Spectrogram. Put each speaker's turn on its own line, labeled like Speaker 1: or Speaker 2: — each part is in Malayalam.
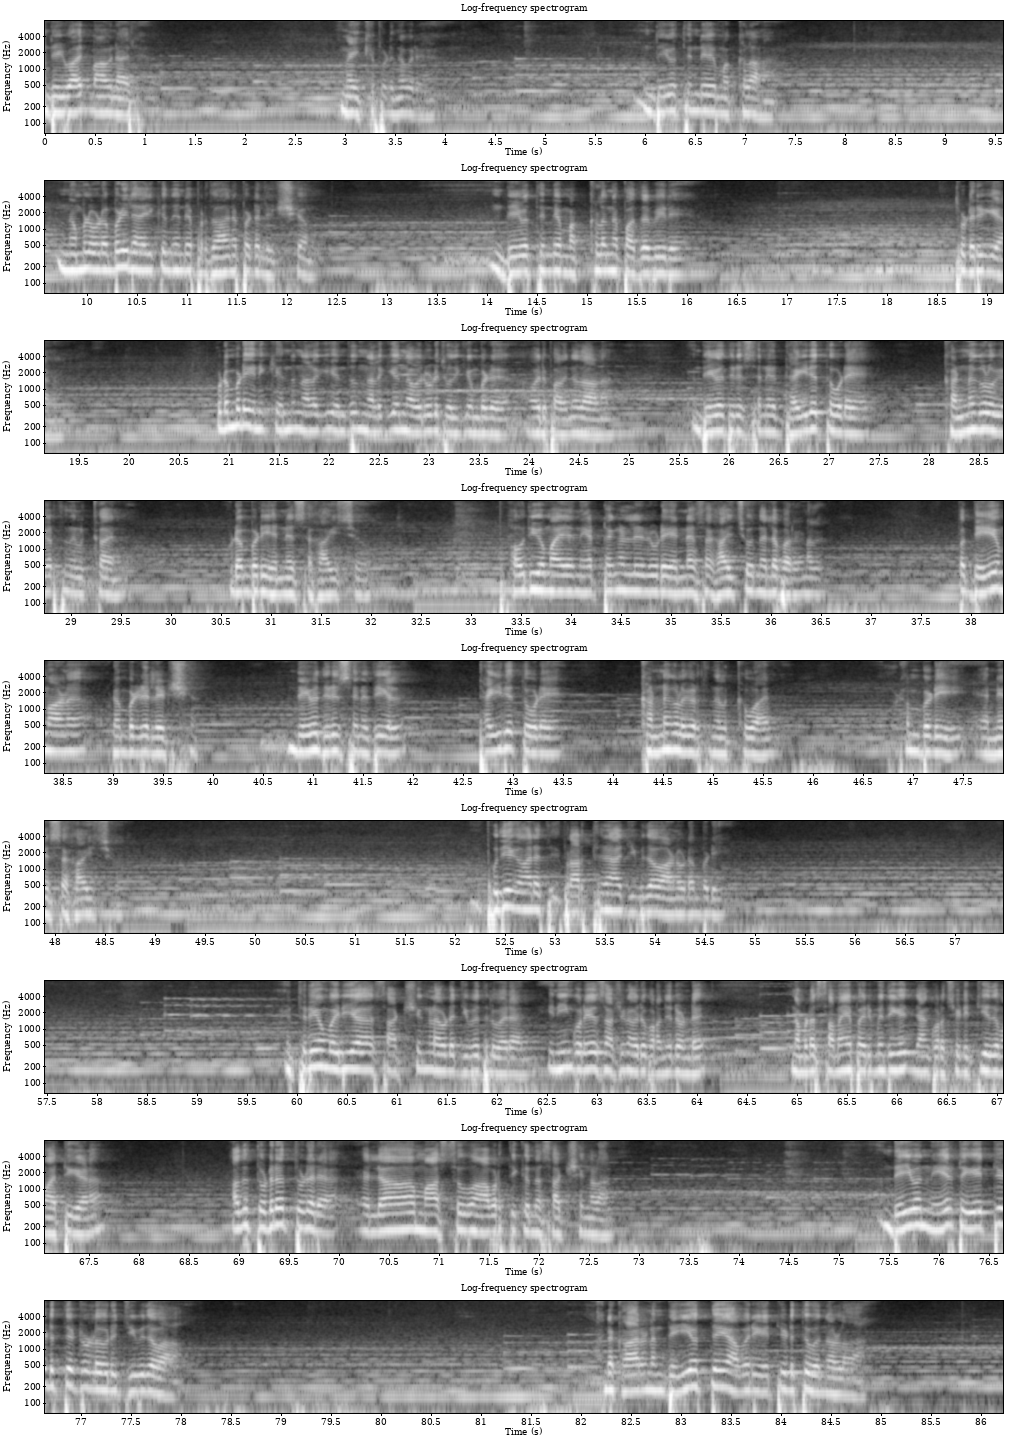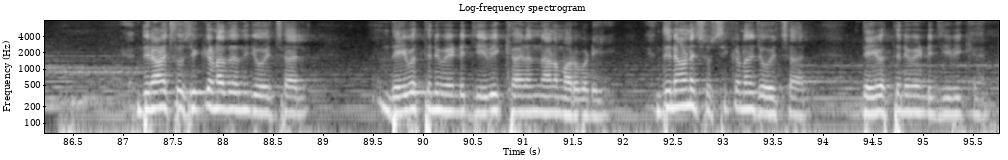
Speaker 1: ദൈവാത്മാവിനാൽ നയിക്കപ്പെടുന്നവർ ദൈവത്തിന്റെ മക്കളാണ്. നമ്മൾ ഉടമ്പടിയിലായിരിക്കുന്നതിന്റെ പ്രധാനപ്പെട്ട ലക്ഷ്യം ദൈവത്തിന്റെ മക്കളെന്ന പദവിയിൽ തുടരുകയാണ്. ഉടമ്പടി എനിക്ക് എന്ത് നൽകി എന്ത് നൽകിയെന്ന് അവരോട് ചോദിക്കുമ്പോൾ അവർ പറഞ്ഞതാണ് ദൈവതിരുസന് ധൈര്യത്തോടെ കണ്ണുകൾ ഉയർത്തി നിൽക്കാൻ ഉടമ്പടി എന്നെ സഹായിച്ചു. ഭൗതികമായ നേട്ടങ്ങളിലൂടെ എന്നെ സഹായിച്ചു എന്നല്ല പറയണത്. അപ്പം ദൈവമാണ് ഉടമ്പടിയുടെ ലക്ഷ്യം. ദൈവതിരുസന്നിധിയിൽ ധൈര്യത്തോടെ കണ്ണുകൾ ഉയർത്തി നിൽക്കുവാൻ ഉടമ്പടി എന്നെ സഹായിച്ചു. പുതിയ കാലത്തെ പ്രാർത്ഥനാ ജീവിതമാണ് ഉടമ്പടി. ഇത്രയും വലിയ സാക്ഷ്യങ്ങൾ അവരുടെ ജീവിതത്തിൽ വരാൻ. ഇനിയും കുറേ സാക്ഷ്യങ്ങൾ അവർ പറഞ്ഞിട്ടുണ്ട്. നമ്മുടെ സമയപരിമിതി ഞാൻ കുറച്ച് എഡിറ്റ് ചെയ്ത് മാറ്റുകയാണ്. അത് തുടരെ തുടരെ എല്ലാ മാസവും ആവർത്തിക്കുന്ന സാക്ഷ്യങ്ങളാണ്. ദൈവം നേരിട്ട് ഏറ്റെടുത്തിട്ടുള്ള ഒരു ജീവിതമാണ് അതിന്റെ കാരണം ദൈവത്തെ അവർ ഏറ്റെടുത്തു എന്നുള്ളതാണ് എന്തിനാണ് ശ്വസിക്കണത് എന്ന് ചോദിച്ചാൽ ദൈവത്തിന് വേണ്ടി ജീവിക്കാൻ എന്നാണ് മറുപടി. എന്തിനാണ് ശ്വസിക്കണമെന്ന് ചോദിച്ചാൽ ദൈവത്തിന് വേണ്ടി ജീവിക്കാൻ.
